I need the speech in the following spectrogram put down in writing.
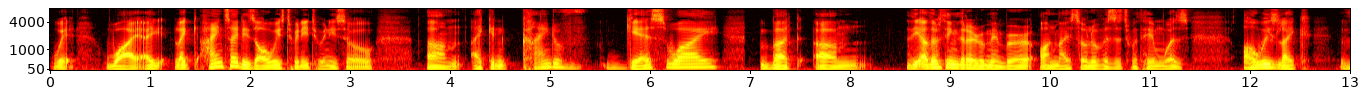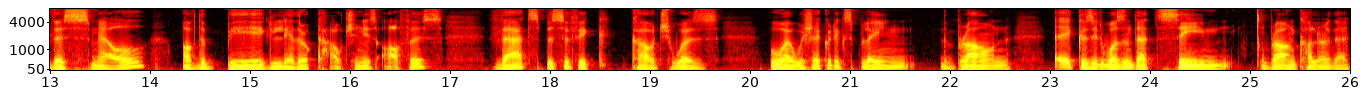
where, why. I like hindsight is always twenty twenty, so um, I can kind of guess why. But um, the other thing that I remember on my solo visits with him was always like the smell of the big leather couch in his office. That specific couch was, oh, I wish I could explain the brown, because it wasn't that same brown color that,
